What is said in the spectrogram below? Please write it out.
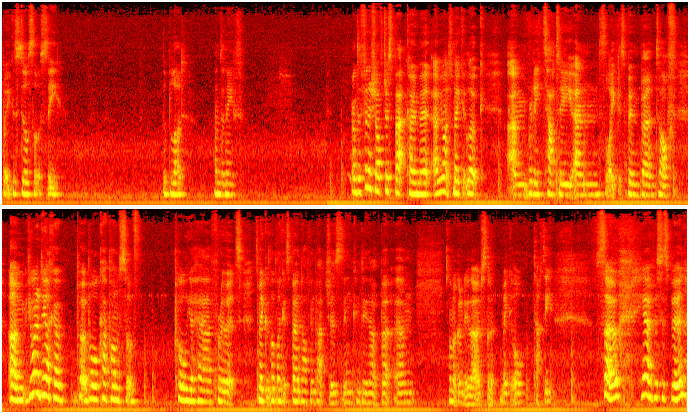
But you can still sort of see the blood underneath. And to finish off, just backcomb it. Um, you want to make it look um, really tatty and like it's been burnt off. Um, if you want to do like a put a ball cap on, sort of pull your hair through it to make it look like it's burnt off in patches, then you can do that. But um, I'm not going to do that. I'm just going to make it all tatty. So yeah, this has been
